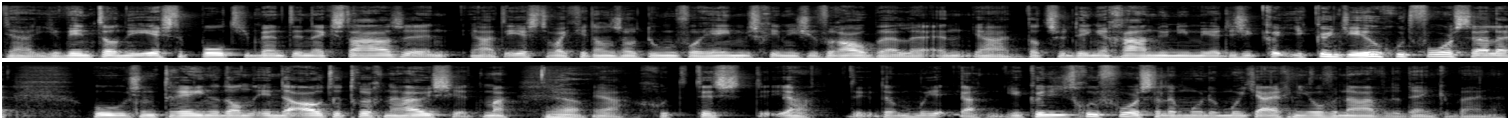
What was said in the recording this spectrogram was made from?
ja, je wint dan de eerste pot, je bent in extase. En ja, het eerste wat je dan zou doen voorheen misschien is je vrouw bellen. En ja, dat soort dingen gaan nu niet meer. Dus je, je kunt je heel goed voorstellen hoe zo'n trainer dan in de auto terug naar huis zit. Maar ja, ja goed, het is, ja, dan moet je, ja, je kunt je het goed voorstellen, maar daar moet je eigenlijk niet over na willen denken bijna.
